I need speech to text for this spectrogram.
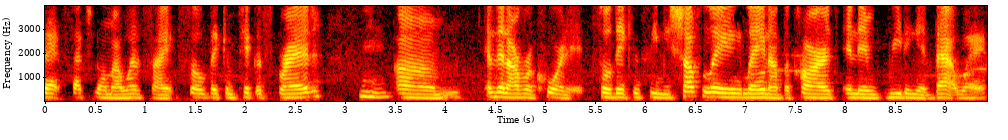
that section on my website so they can pick a spread. Um, and then I record it so they can see me shuffling, laying out the cards, and then reading it that way.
